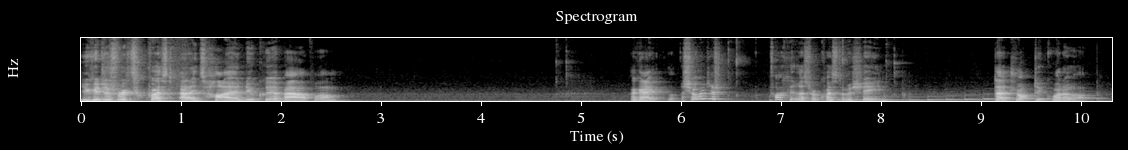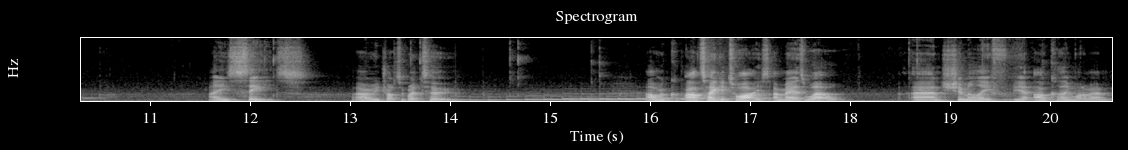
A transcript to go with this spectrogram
You could just request an entire nuclear power plant. Okay, shall we just... Fuck it, let's request a machine. That dropped it quite a lot. I need seeds. I only dropped it by two. I'll, I'll take it twice. I may as well. And shimmer leaf. yeah, I'll claim one of them.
